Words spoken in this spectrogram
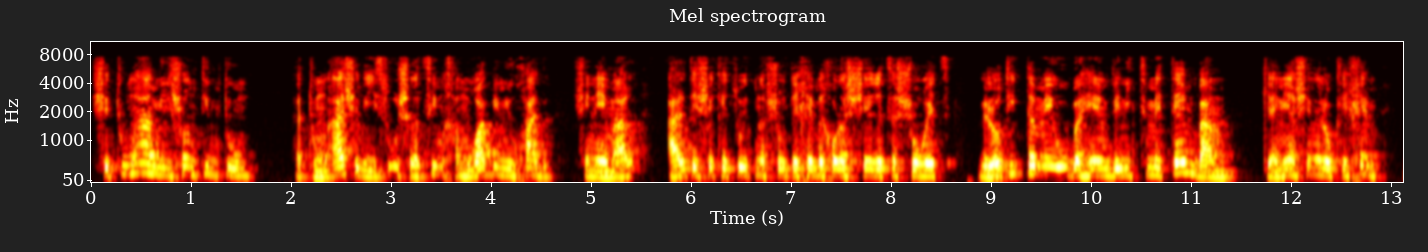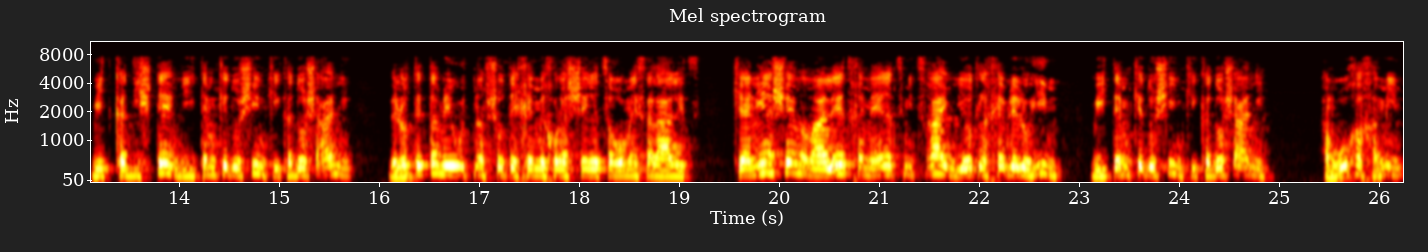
שטומאה מלשון טמטום. הטומאה שבאיסור שרצים חמורה במיוחד, שנאמר אל תשקצו את נפשותיכם בכל השרץ השורץ, ולא תטמאו בהם ונטמאתם בם, כי אני השם אלוקיכם, והתקדישתם והייתם קדושים, כי קדוש אני, ולא תטמאו את נפשותיכם בכל השרץ הרומס על הארץ, כי אני השם המעלה אתכם מארץ מצרים להיות לכם לאלוהים, והייתם קדושים, כי קדוש אני. אמרו חכמים,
